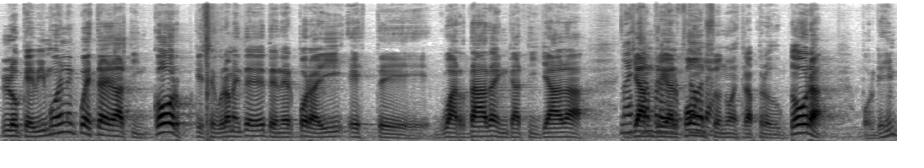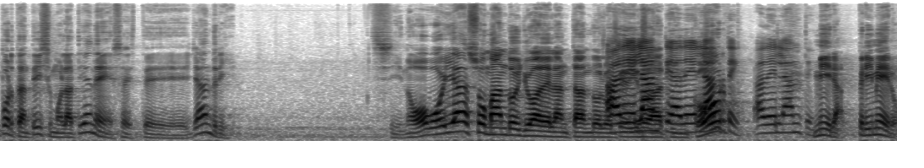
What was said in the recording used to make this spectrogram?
lo que vimos en la encuesta de Datincorp, que seguramente debe tener por ahí este, guardada, engatillada Nuestra Yandri productora. Alfonso, nuestra productora, porque es importantísimo. ¿La tienes, este, Yandri? Si no, voy asomando yo adelantando lo Adelante, que dijo Datincorp. adelante, adelante. Mira, primero,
